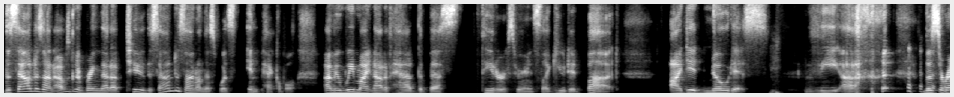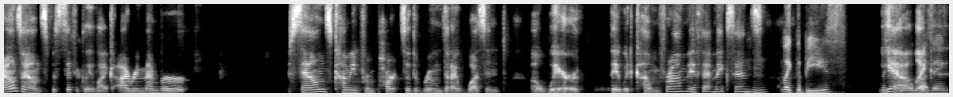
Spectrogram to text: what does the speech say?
the sound design, I was going to bring that up too. The sound design on this was impeccable. I mean, we might not have had the best theater experience like you did, but I did notice the uh the surround sound specifically like I remember sounds coming from parts of the room that I wasn't aware they would come from if that makes sense. Mm-hmm. Like the bees. Like yeah, like buzzing.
